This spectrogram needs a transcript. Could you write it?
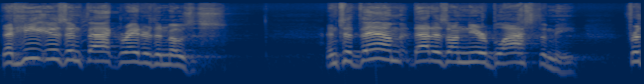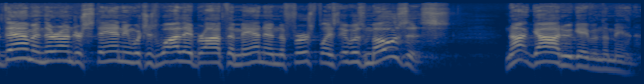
that he is in fact greater than Moses. And to them, that is on near blasphemy. For them and their understanding, which is why they brought up the manna in the first place, it was Moses, not God, who gave them the manna.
